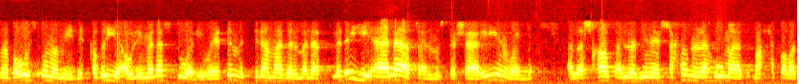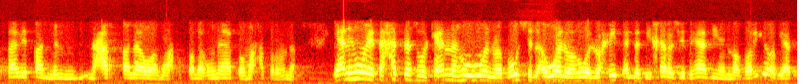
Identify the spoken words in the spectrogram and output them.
مبعوث أممي لقضية أو لملف دولي ويتم استلام هذا الملف. لديه آلاف المستشارين والأشخاص الذين يشرحون له ما ما حصل سابقا من عرقلة وما حصل هناك وما حصل هناك. يعني هو يتحدث وكأنه هو المبعوث الأول وهو الوحيد الذي خرج بهذه النظرية وبهذا.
